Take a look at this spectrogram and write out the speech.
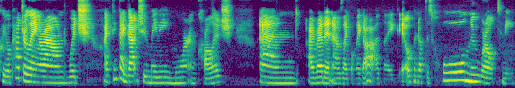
Cleopatra laying around, which I think I got to maybe more in college. And I read it and I was like, oh my God, like it opened up this whole new world to me.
